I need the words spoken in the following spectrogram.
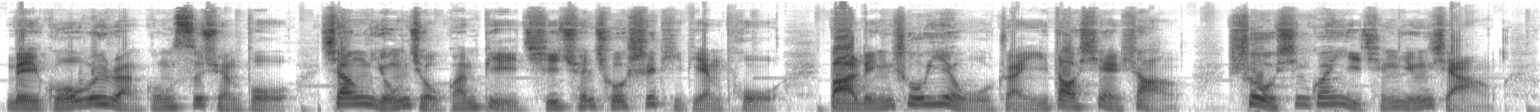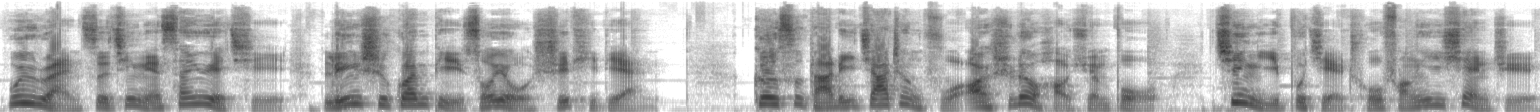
美国微软公司宣布将永久关闭其全球实体店铺，把零售业务转移到线上。受新冠疫情影响，微软自今年三月起临时关闭所有实体店。哥斯达黎加政府二十六号宣布进一步解除防疫限制，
